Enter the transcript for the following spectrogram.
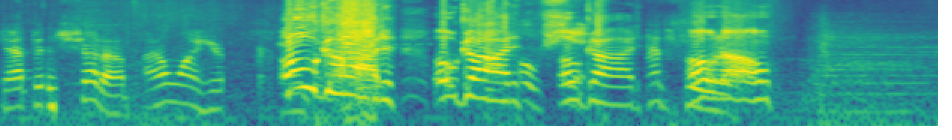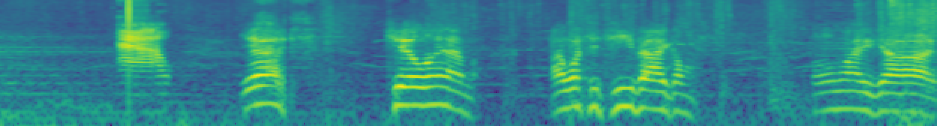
Captain, shut up. I don't want to hear. Oh god! Oh god! Oh, Oh shit. god! Oh no! Ow. Yes! Kill him! I want to teabag him. Oh my god.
